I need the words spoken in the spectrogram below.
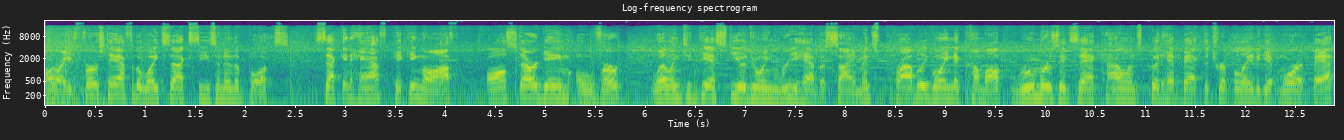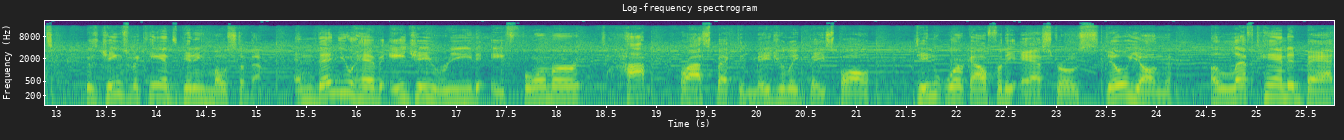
All right, first half of the White Sox season in the books. Second half kicking off. All Star game over. Wellington Castillo doing rehab assignments. Probably going to come up. Rumors that Zack Collins could head back to AAA to get more at bats because James McCann's getting most of them. And then you have AJ Reed, a former top prospect in Major League Baseball. Didn't work out for the Astros, still young, a left handed bat,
